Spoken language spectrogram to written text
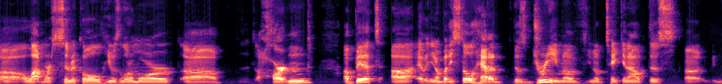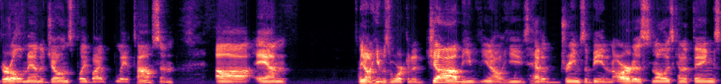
uh, a lot more cynical. He was a little more uh, hardened a bit, uh, you know, but he still had a this dream of you know taking out this uh, girl, Amanda Jones, played by Lea Thompson, uh, and you know, he was working a job. He, you know, he had a, dreams of being an artist and all these kind of things.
